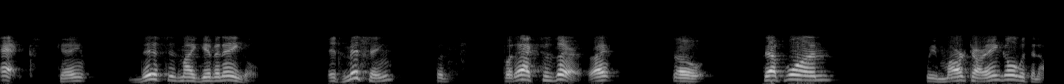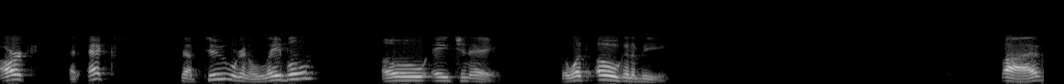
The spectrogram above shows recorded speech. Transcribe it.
x. Okay, this is my given angle. It's missing, but x is there, right? So step one, we marked our angle with an arc at x. Step two, we're going to label O, H, and A. So what's O going to be? 5.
